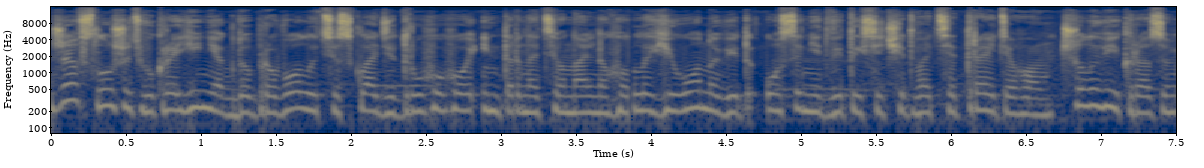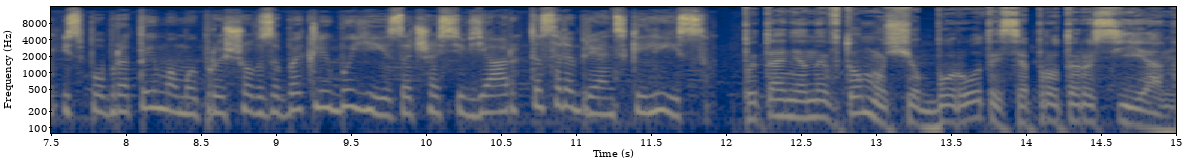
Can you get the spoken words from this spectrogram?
Джеф служить в Україні як доброволець у складі другого інтернаціонального легіону від осені 2023-го. Чоловік разом із побратимами пройшов забеклі бої за часів яр та Серебрянський ліс. Питання не в тому, щоб боротися проти росіян,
